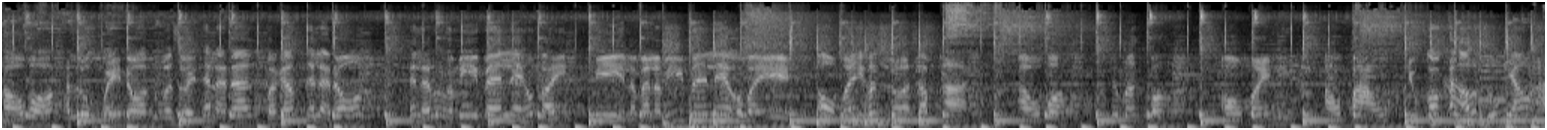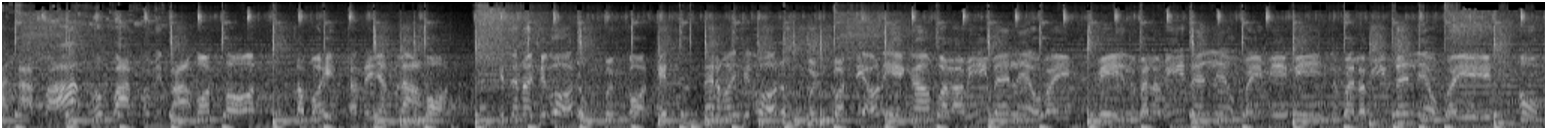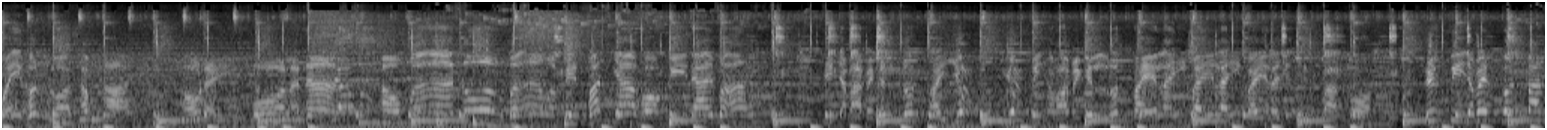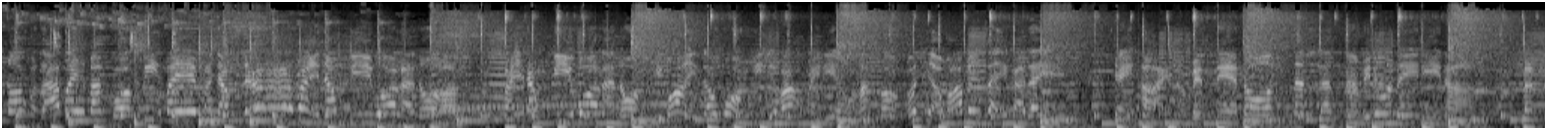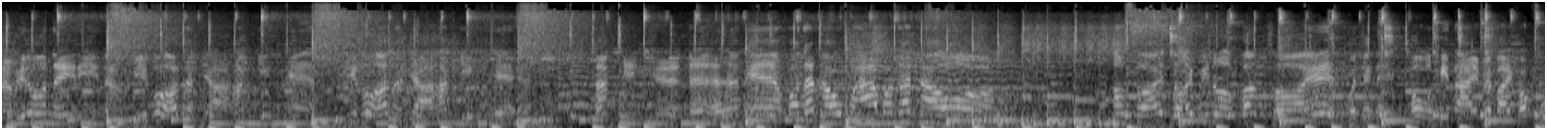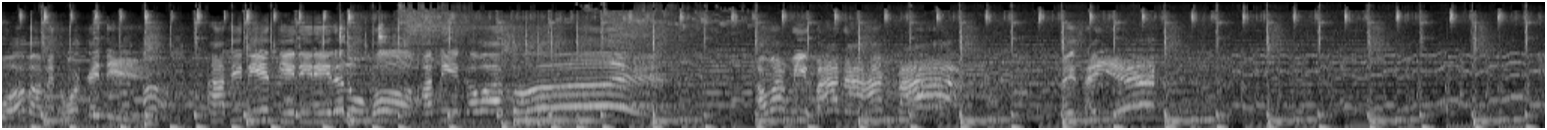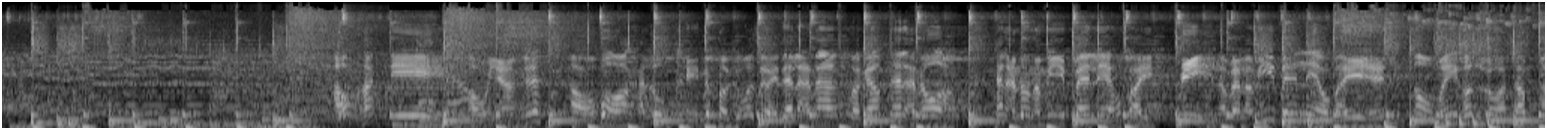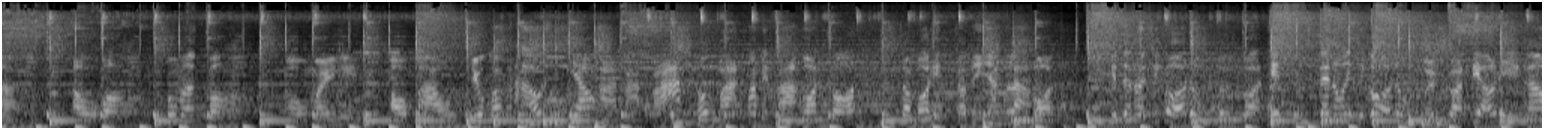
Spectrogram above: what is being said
เอาบอกทะลุไปนอนกมาสวยแท้ละนางบางงามแท้ละน้อง ของผัวมาเป็นหัวไก่ตีอาที่นี้ตีดีๆนะลูกพ่อ อันนี้ก็ว่าเอ้ยเอาว่ามีป้านาฮักป้าไม่ใส่เอ็กเอาฮักดีเอาอย่างเออเอาบอกคันลูกให้น้องก็มาเสยแต่ละนั่งมากับแต่ละน้องแต่ละน้องน่ะมีไปแล้วไป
